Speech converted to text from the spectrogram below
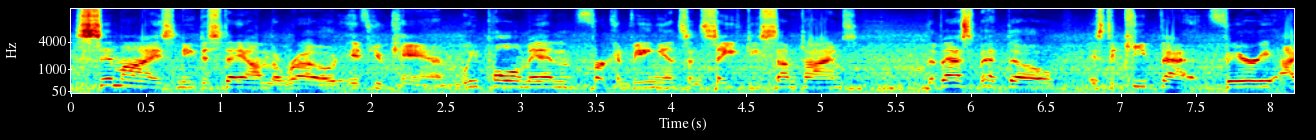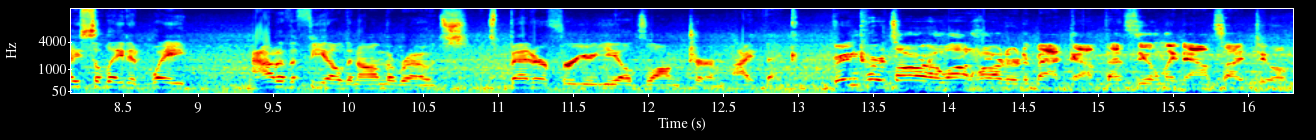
semis need to stay on the road if you can. We pull them in for convenience and safety sometimes. The best bet though is to keep that very isolated weight out of the field and on the roads. It's better for your yields long term, I think. Grain carts are a lot harder to back up. That's the only downside to them.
